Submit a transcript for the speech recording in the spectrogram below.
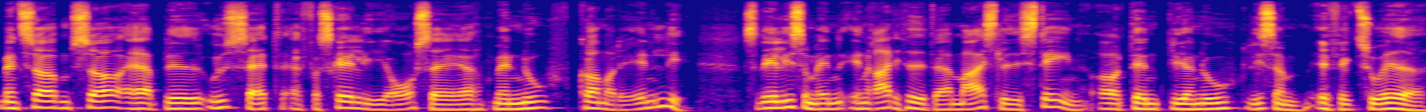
men som så er blevet udsat af forskellige årsager, men nu kommer det endelig. Så det er ligesom en, en rettighed, der er mejslet i sten, og den bliver nu ligesom effektueret.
